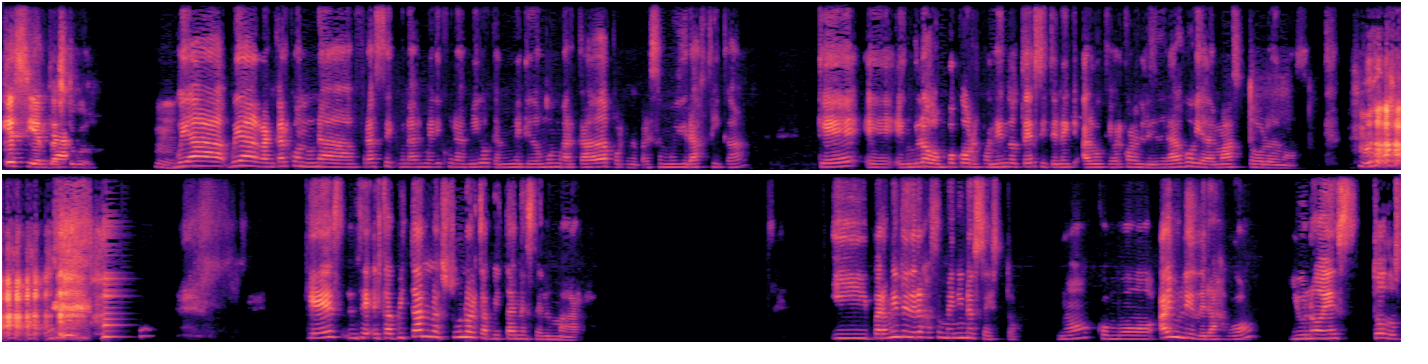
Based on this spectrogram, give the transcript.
¿qué sientes tú? Hmm. Voy a, voy a arrancar con una frase que una vez me dijo un amigo que a mí me quedó muy marcada porque me parece muy gráfica, que eh, engloba un poco respondiéndote si tiene algo que ver con el liderazgo y además todo lo demás. que es, el capitán no es uno, el capitán es el mar. Y para mí el liderazgo femenino es esto, ¿no? Como hay un liderazgo y uno es todos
